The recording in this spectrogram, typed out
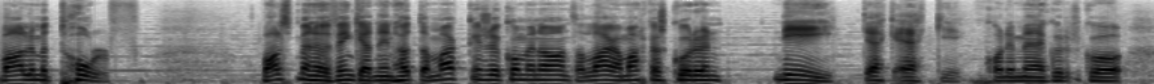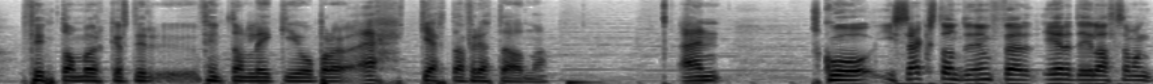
valur með 12 valsmenn höfðu fengið hann inn hötta makk eins og ég kom inn á það laga markaskorun. Nei, gekk ekki. Konið með einhver sko 15 mörk eftir 15 leiki og bara ekkert að frétta þarna. En sko í 16. umferð er þetta eiginlega allt saman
